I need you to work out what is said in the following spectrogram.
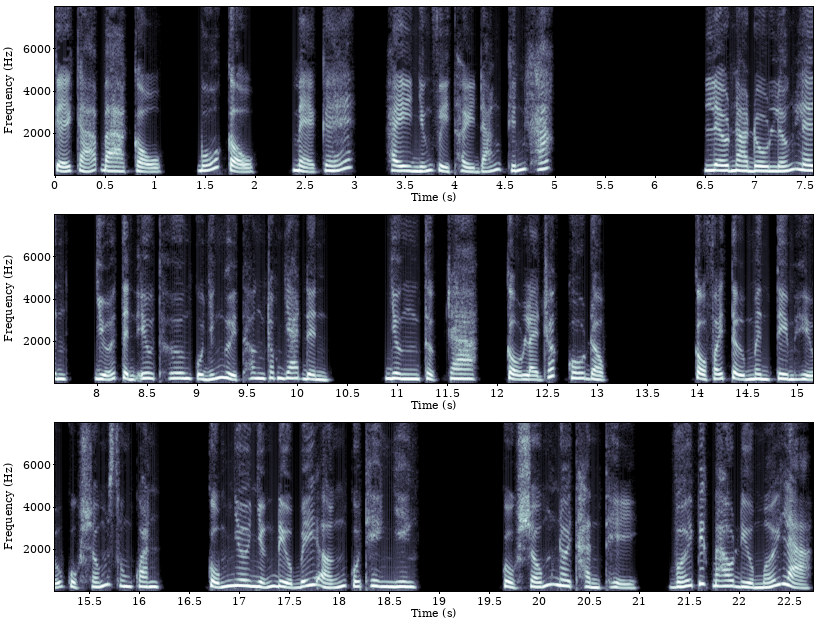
kể cả bà cậu, bố cậu, mẹ kế hay những vị thầy đáng kính khác. Leonardo lớn lên giữa tình yêu thương của những người thân trong gia đình, nhưng thực ra cậu lại rất cô độc. Cậu phải tự mình tìm hiểu cuộc sống xung quanh, cũng như những điều bí ẩn của thiên nhiên. Cuộc sống nơi thành thị với biết bao điều mới lạ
